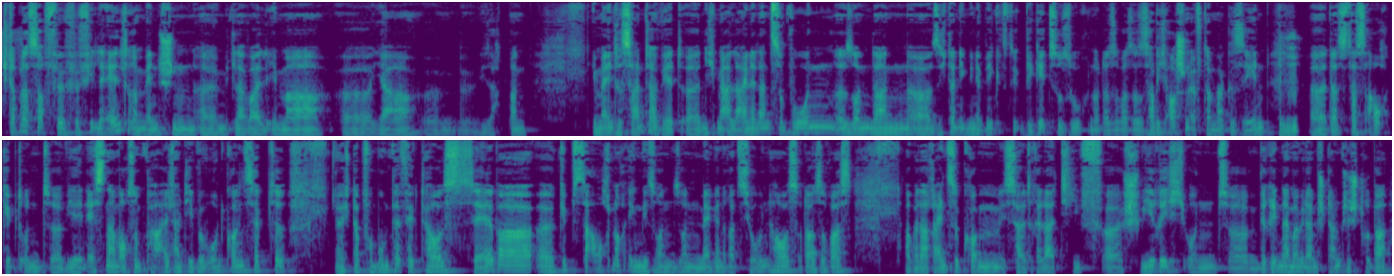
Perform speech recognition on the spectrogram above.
Ich glaube, das ist auch für, für viele ältere Menschen äh, mittlerweile immer, äh, ja, äh, wie sagt man, immer interessanter wird, äh, nicht mehr alleine dann zu wohnen, äh, sondern äh, sich dann irgendwie eine WG zu suchen oder sowas. Also das habe ich auch schon öfter mal gesehen, mhm. äh, dass es das auch gibt. Und äh, wir in Essen haben auch so ein paar alternative Wohnkonzepte. Ja, ich glaube, vom Unperfekthaus selber äh, gibt es da auch noch irgendwie so ein, so ein Mehrgenerationenhaus oder sowas. Aber da reinzukommen ist halt relativ äh, schwierig und äh, wir reden da immer wieder im Stammtisch drüber.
